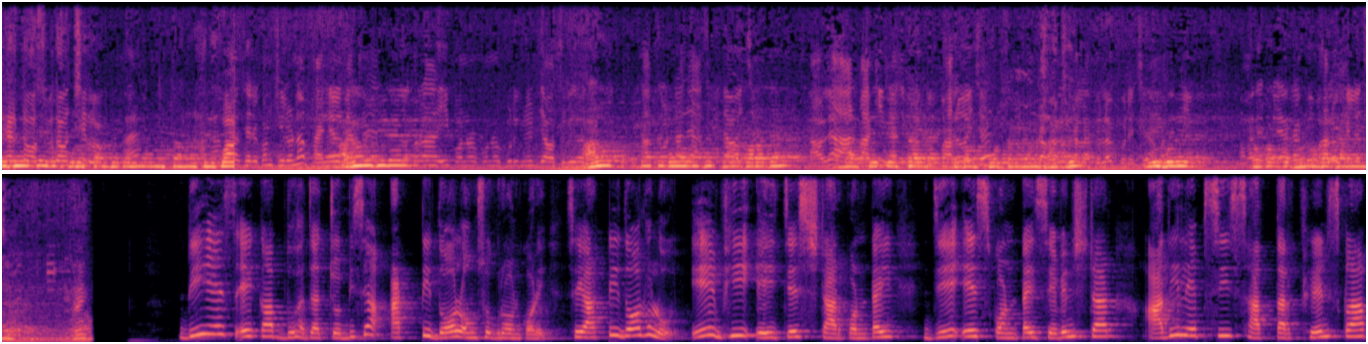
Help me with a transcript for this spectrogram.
খেলতে অসুবিধা হচ্ছিল? আবহাওয়া সেরকম ছিল না। ফাইনাল যতটা এই পনেরো পনেরো কুড়ি মিনিট যা অসুবিধা অসুবিধা হয়েছে, তাহলে আর বাকি ম্যাচগুলো খুব ভালো হয়েছে। আমরা ভালো খেলাধুলা করেছি আমাদের প্লেয়াররা খুব ভালো খেলেছে। ডিএসএ কাপ দু হাজার চব্বিশে আটটি দল অংশগ্রহণ করে। সেই আটটি দল হলো A V H S star Contai J S Contai seven star Adil FC Sattar friends club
